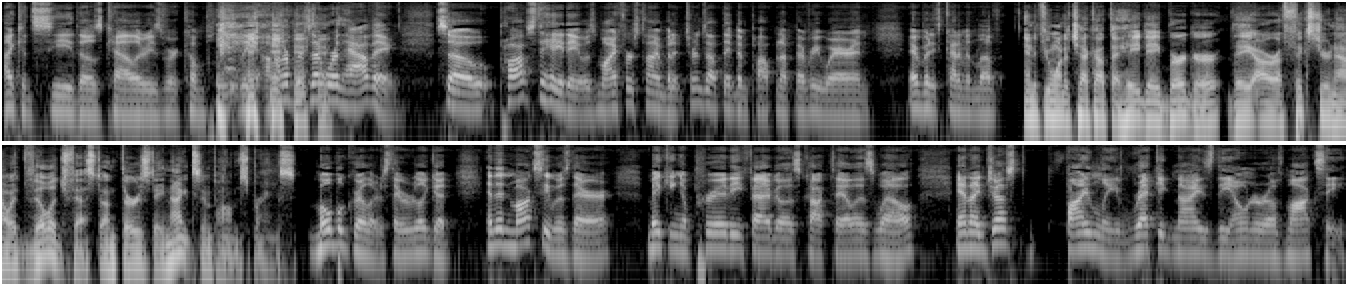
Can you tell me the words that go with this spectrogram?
I could see those calories were completely 100% worth having. So props to Heyday. It was my first time, but it turns out they've been popping up everywhere and everybody's kind of in love. And if you want to check out the Heyday Burger, they are a fixture now at Village Fest on Thursday nights in Palm Springs. Mobile grillers. They were really good. And then Moxie was there making a pretty fabulous cocktail as well. And I just finally recognized the owner of Moxie.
